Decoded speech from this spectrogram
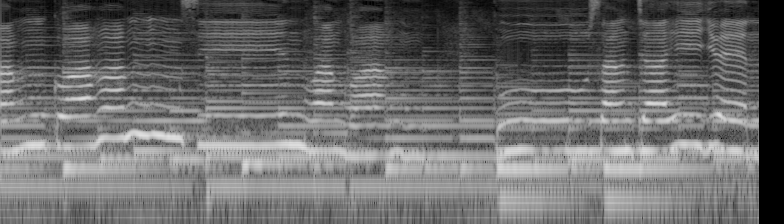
hoàng quang xin hoàng hoàng cu sang trái duyên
